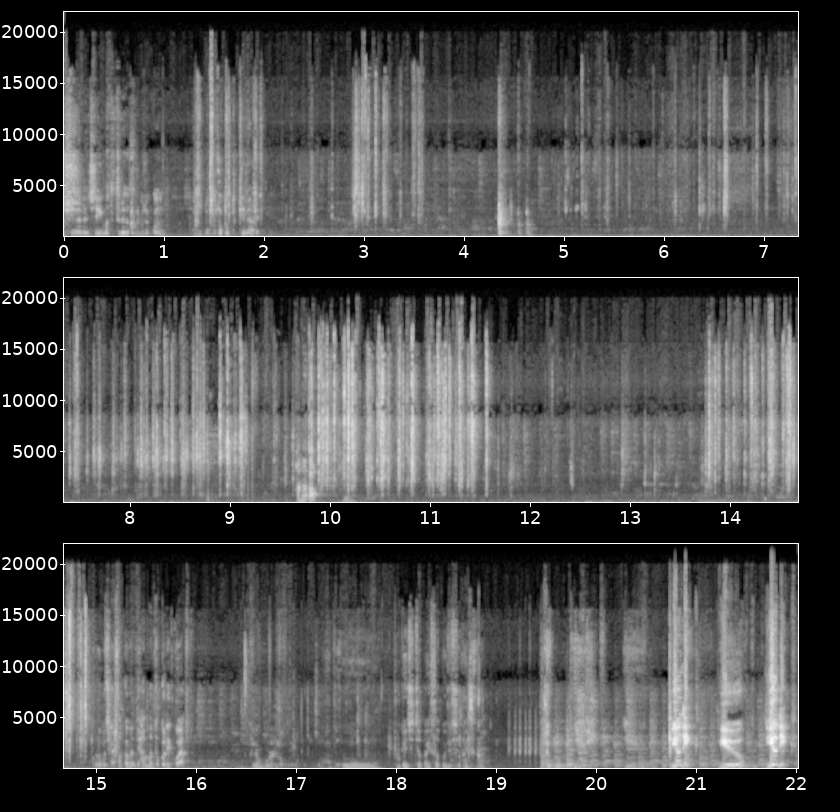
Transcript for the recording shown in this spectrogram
마시면 진짜 이마트 트레이더스 무조건 무조건 두팀 해야 돼. 하나 더? 맛있겠다. 그리고 잘 섞으면 한 번 더 끓일 거야? 그냥 물 줘. 오, 그게 진짜 맛있어 진짜 맛있을까? Unique, you, unique,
